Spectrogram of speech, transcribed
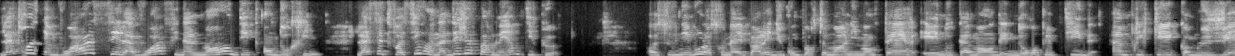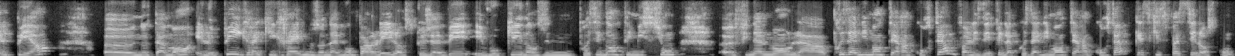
La troisième voie, c'est la voie finalement dite endocrine. Là, cette fois-ci, on en a déjà parlé un petit peu. Euh, souvenez-vous, lorsqu'on avait parlé du comportement alimentaire et notamment des neuropeptides impliqués comme le GLP1, euh, notamment, et le PYY, nous en avions parlé lorsque j'avais évoqué dans une précédente émission, euh, finalement, la prise alimentaire à court terme, enfin les effets de la prise alimentaire à court terme. Qu'est-ce qui se passait lorsqu'on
